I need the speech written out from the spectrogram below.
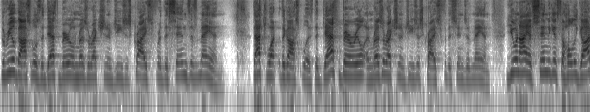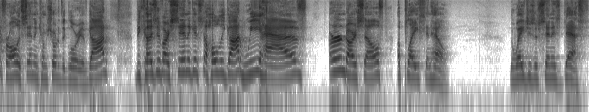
The real gospel is the death, burial, and resurrection of Jesus Christ for the sins of man. That's what the gospel is the death, burial, and resurrection of Jesus Christ for the sins of man. You and I have sinned against the holy God, for all have sinned and come short of the glory of God. Because of our sin against the holy God, we have earned ourselves a place in hell. The wages of sin is death,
